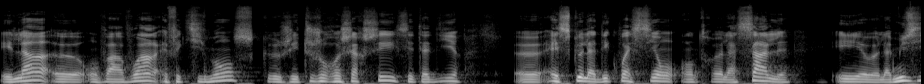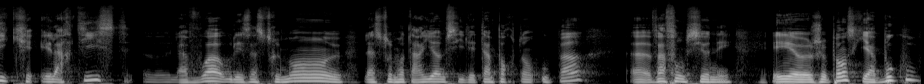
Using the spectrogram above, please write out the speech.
Et là, euh, on va avoir effectivement ce que j'ai toujours recherché, c'est-à-dire euh, est-ce que l'adéquation entre la salle et la musique et l'artiste, la voix ou les instruments, l'instrumentarium s'il est important ou pas, va fonctionner. Et je pense qu'il y a beaucoup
